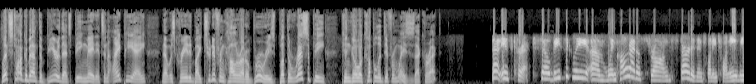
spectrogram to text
Let's talk about the beer that's being made. It's an IPA that was created by two different Colorado breweries, but the recipe can go a couple of different ways. Is that correct? That is correct. So basically, um, when Colorado Strong started in 2020, we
